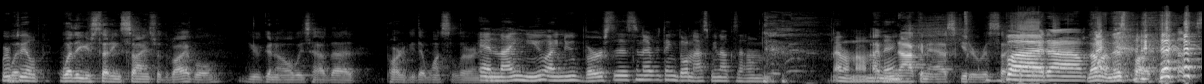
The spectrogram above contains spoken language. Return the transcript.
We're what- built. whether you're studying science or the Bible. You're gonna always have that part of you that wants to learn. And I knew, I knew verses and everything. Don't ask me now because I don't, I don't know. I'm not gonna ask you to recite. But, um, not on this podcast.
